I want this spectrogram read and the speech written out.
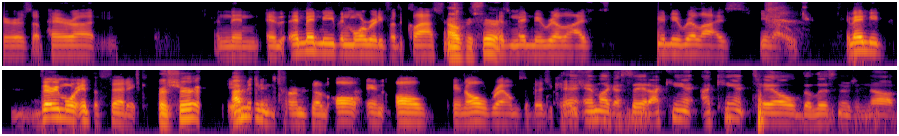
here as a para and, and then it, it, made me even more ready for the classroom. Oh, for sure. It made me realize, made me realize, you know, it made me very more empathetic. For sure. In, I mean, in terms of all in all in all realms of education. And, and, like I said, I can't I can't tell the listeners enough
